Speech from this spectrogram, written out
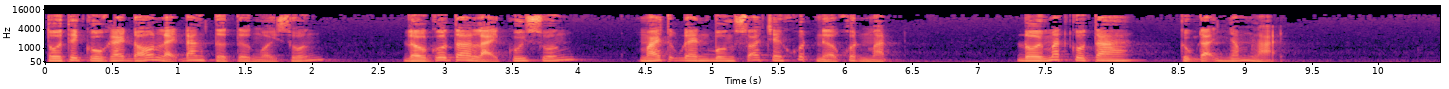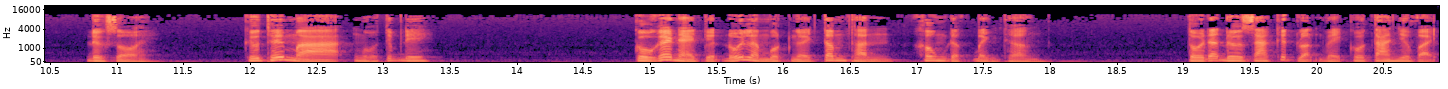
Tôi thấy cô gái đó lại đang từ từ ngồi xuống, đầu cô ta lại cúi xuống, mái tóc đen buông xõa che khuất nửa khuôn mặt. Đôi mắt cô ta cũng đã nhắm lại. Được rồi, cứ thế mà ngủ tiếp đi. Cô gái này tuyệt đối là một người tâm thần không được bình thường. Tôi đã đưa ra kết luận về cô ta như vậy.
